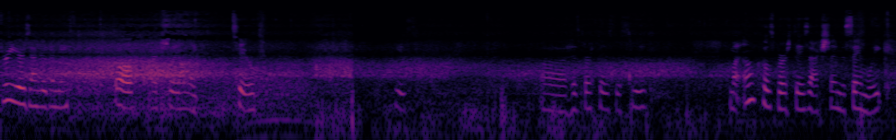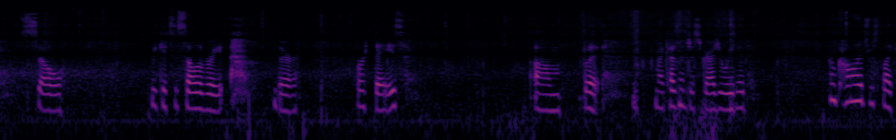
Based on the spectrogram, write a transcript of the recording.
three years younger than me. Well, actually, only two. He's uh, his birthday's this week. My uncle's birthday is actually in the same week, so we get to celebrate their birthdays. Um, but my cousin just graduated from college with like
